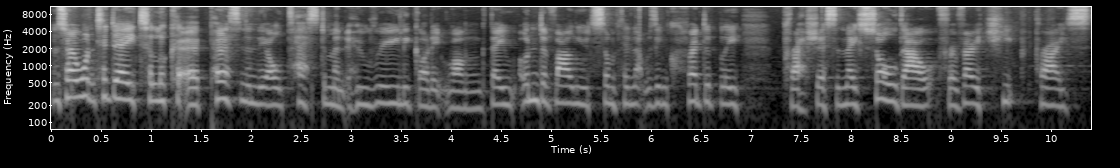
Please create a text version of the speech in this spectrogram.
And so I want today to look at a person in the Old Testament who really got it wrong. They undervalued something that was incredibly precious and they sold out for a very cheap price.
